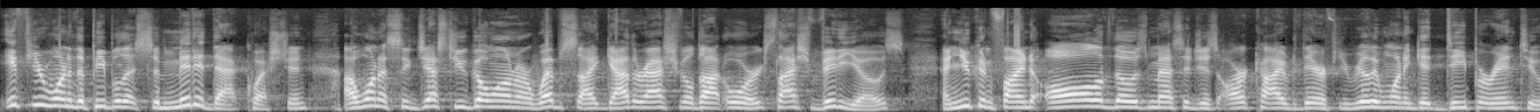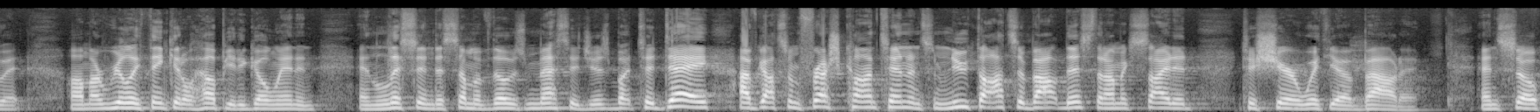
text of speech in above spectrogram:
if you're one of the people that submitted that question, I want to suggest you go on our website, gatherasheville.org slash videos, and you can find all of those messages archived there if you really want to get deeper into it. Um, I really think it'll help you to go in and, and listen to some of those messages. But today, I've got some fresh content and some new thoughts about this that I'm excited to share with you about it. And so,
